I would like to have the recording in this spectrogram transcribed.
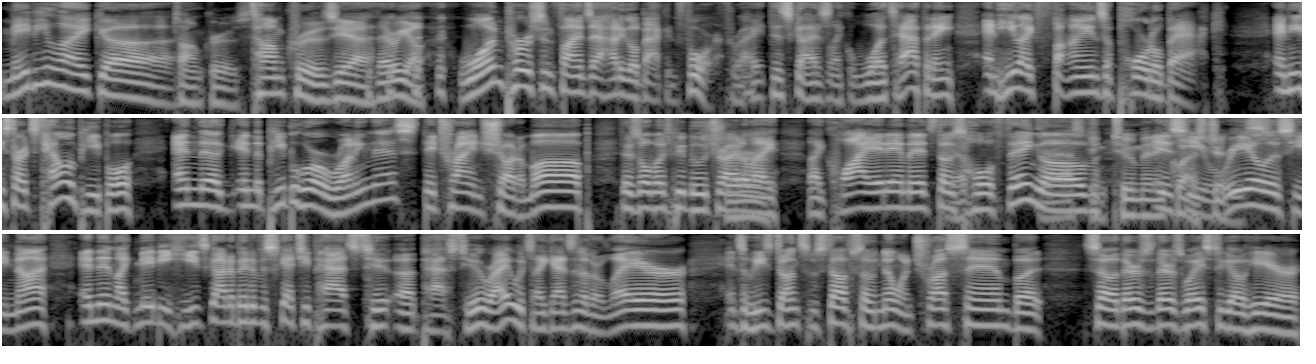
maybe like uh Tom Cruise. Tom Cruise, yeah, there we go. One person finds out how to go back and forth, right? This guy's like, what's happening? And he like finds a portal back. And he starts telling people, and the and the people who are running this, they try and shut him up. There's a whole bunch of people who try to like like quiet him, and it's this whole thing They're of too many is he real? Is he not? And then like maybe he's got a bit of a sketchy past too, uh, past too, right? Which like adds another layer. And so he's done some stuff, so no one trusts him. But so there's there's ways to go here,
